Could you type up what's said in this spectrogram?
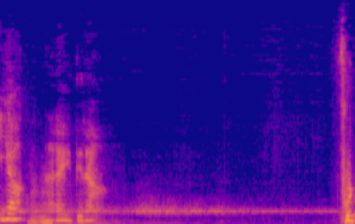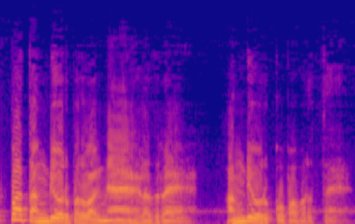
ಯಾಕೆ ತರ ಇದ್ದೀರಾ? ಫುಟ್ಪಾತ್ ಅಂಗಡಿಯವ್ರ ಪರವಾಗಿ ನ್ಯಾಯ ಹೇಳಿದ್ರೆ ಅಂಗಡಿಯವ್ರ ಕೋಪ ಬರುತ್ತೆ.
